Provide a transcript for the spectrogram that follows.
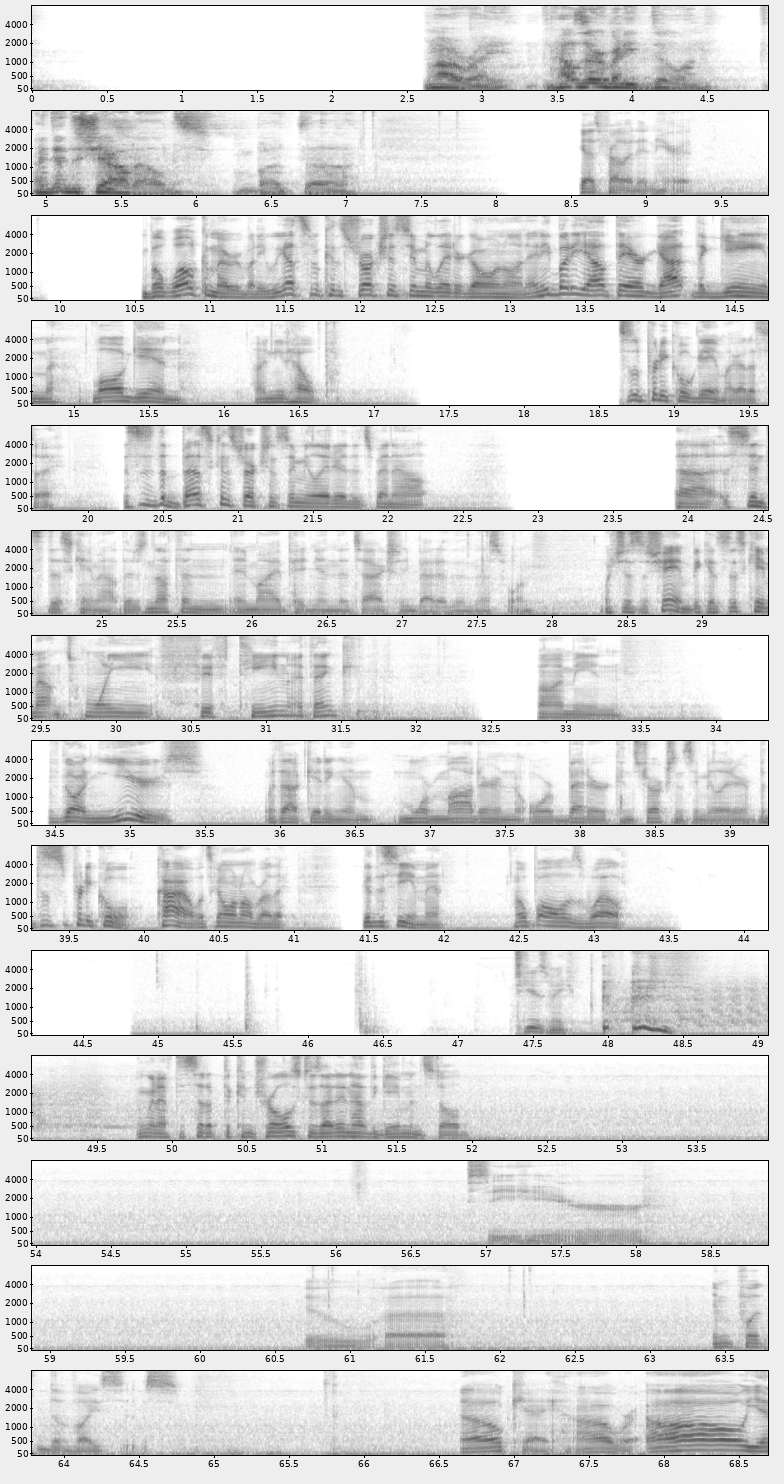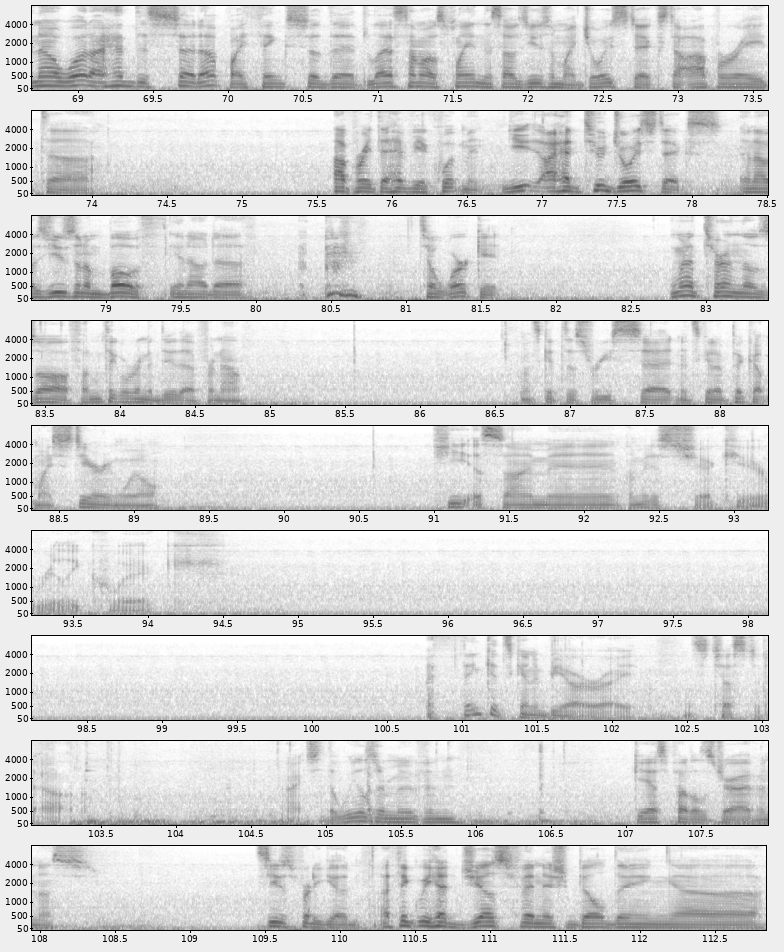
Alright. How's everybody doing? I did the shoutouts, but uh You guys probably didn't hear it. But welcome everybody. We got some construction simulator going on. Anybody out there got the game? Log in. I need help. This is a pretty cool game, I gotta say. This is the best construction simulator that's been out uh, since this came out. There's nothing, in my opinion, that's actually better than this one. Which is a shame because this came out in 2015, I think. I mean, we've gone years without getting a more modern or better construction simulator. But this is pretty cool. Kyle, what's going on, brother? Good to see you, man. Hope all is well. Excuse me. I'm gonna have to set up the controls because I didn't have the game installed. Let's see here. Do uh input devices. Okay. Oh, oh, you know what? I had this set up, I think, so that last time I was playing this, I was using my joysticks to operate, uh, operate the heavy equipment. You, I had two joysticks, and I was using them both, you know, to, to work it. I'm gonna turn those off. I don't think we're gonna do that for now. Let's get this reset, and it's gonna pick up my steering wheel. Key assignment. Let me just check here really quick. Think it's gonna be alright. Let's test it out. Alright, so the wheels are moving. Gas pedal's driving us. Seems pretty good. I think we had just finished building uh,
